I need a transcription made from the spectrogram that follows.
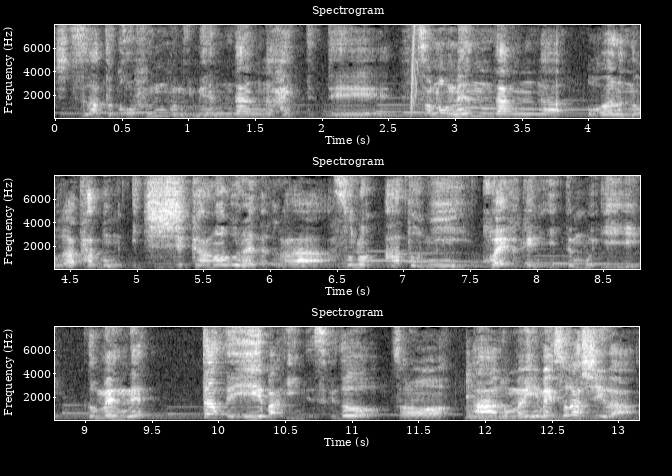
実はあと5分後に面談が入っててその面談が終わるのが多分1時間後ぐらいだからその後に声かけに行ってもいい？ごめんね。だって言えばいいんですけどそのあーごめん今忙しいわ。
